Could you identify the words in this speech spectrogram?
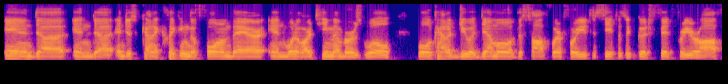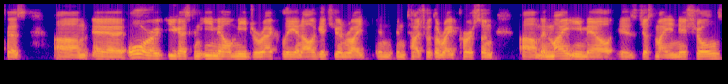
and uh, and uh, and just kind of clicking the form there, and one of our team members will will kind of do a demo of the software for you to see if it's a good fit for your office. Um, uh, or you guys can email me directly and I'll get you in right in, in touch with the right person. Um, and my email is just my initials,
